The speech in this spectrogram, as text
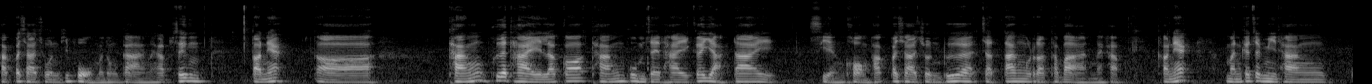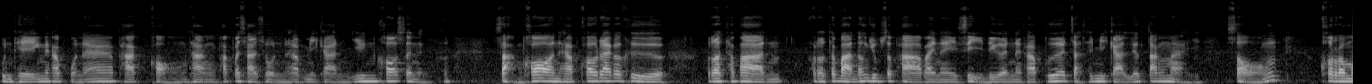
พักประชาชนที่โผล่มาตรงกลางนะครับ ซึ่งตอนเนี้ยทั้งเพื่อไทยแล้วก็ทั้งภูมิใจไทยก็อยากได้เสียงของพักประชาชนเพื่อจัดตั้งรัฐบาลนะครับ คราวนี้มันก็จะมีทางคุณเทงนะครับ หัวหน้าพักของทางพักประชาชนนะครับ มีการยื่นข้อเสนอ 3 ข้อนะครับ ข้อแรกก็คือ รัฐบาล รัฐบาลต้องยุบสภาภายใน 4 เดือนนะครับ เพื่อจัดให้มีการเลือกตั้งใหม่ 2. ครม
